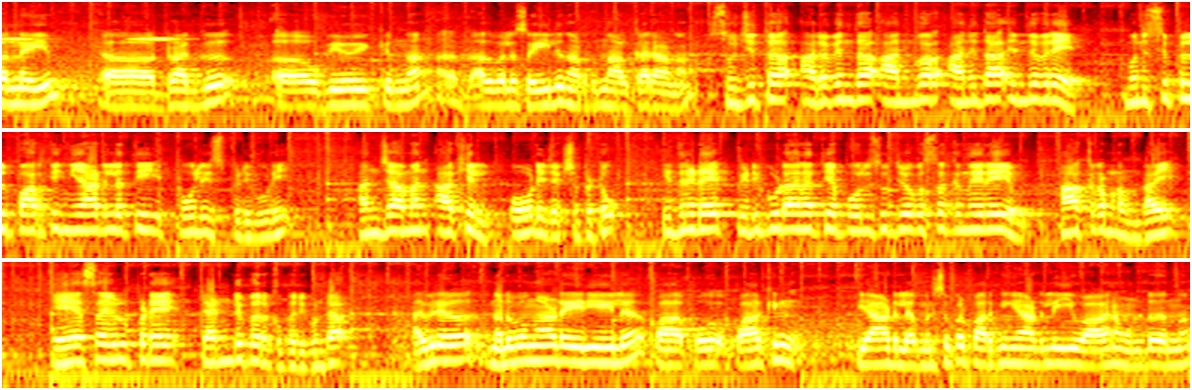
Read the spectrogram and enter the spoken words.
തന്നെയും ഡ്രഗ് ഉപയോഗിക്കുന്ന അതുപോലെ സെയിൽ നടത്തുന്ന ആൾക്കാരാണ്. സുജിത്ത് അരവിന്ദ് അൻവർ അനിത എന്നിവരെ മുനിസിപ്പൽ പാർക്കിംഗ് യാർഡിലെത്തി പോലീസ് പിടികൂടി. അഞ്ചാമൻ അഖിൽ ഓടി രക്ഷപ്പെട്ടു. ഇതിനിടെ പിടികൂടാനെത്തിയ പോലീസ് ഉദ്യോഗസ്ഥർക്ക് നേരെയും ആക്രമണമുണ്ടായി. എ എസ് ഐ ഉൾപ്പെടെ രണ്ടുപേർക്ക് പരിക്കുണ്ട്. അവർ നെടുമങ്ങാട് ഏരിയയിൽ പാർക്കിംഗ് യാർഡിൽ മുനിസിപ്പൽ പാർക്കിംഗ് യാർഡിൽ ഈ വാഹനം ഉണ്ട് എന്ന്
